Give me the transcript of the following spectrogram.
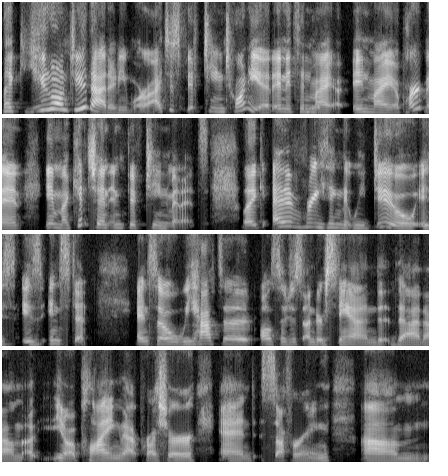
Like, you don't do that anymore. I just 1520 it and it's in yep. my in my apartment, in my kitchen in 15 minutes. Like everything that we do is is instant. And so we have to also just understand that, um, uh, you know, applying that pressure and suffering um,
